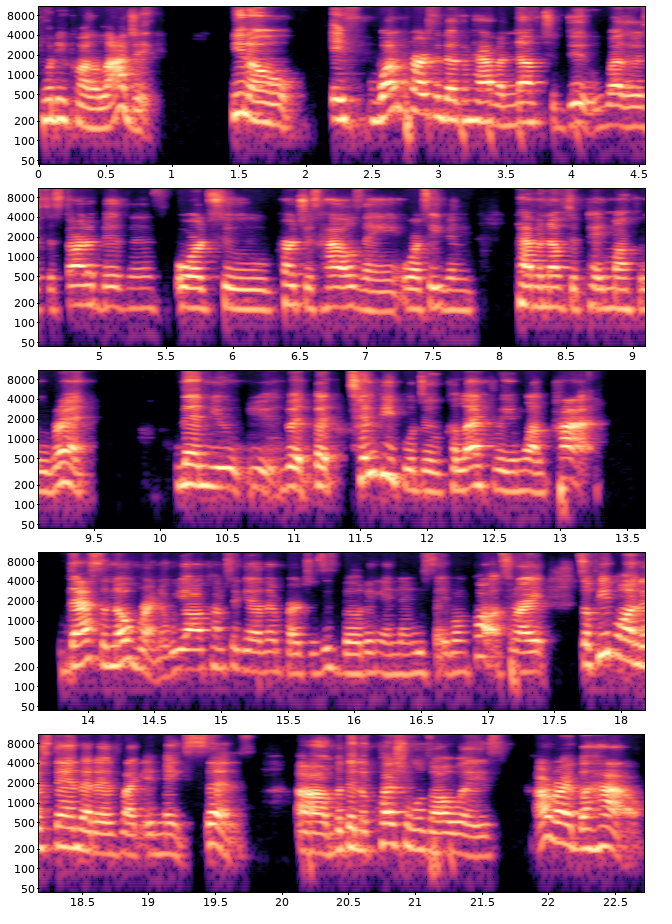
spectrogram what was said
what do you call it? Logic. You know if one person doesn't have enough to do whether it's to start a business or to purchase housing or to even have enough to pay monthly rent then you you but but 10 people do collectively in one pot that's a no-brainer. We all come together and purchase this building and then we save on costs right? So people understand that as like it makes sense. Um, but then the question was always all right but how?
